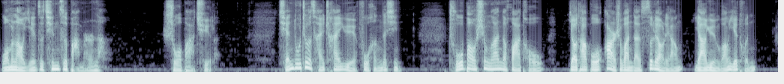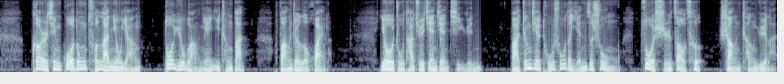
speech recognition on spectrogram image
我们老爷子亲自把门呢。”说罢去了。钱都这才拆阅傅恒的信。除报圣安的话头，要他拨二十万担饲料粮押运王爷屯。科尔沁过冬存栏牛羊多于往年一成半，防着饿坏了。又嘱他去见见纪云，把征借图书的银子数目坐实造册，上呈预览，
